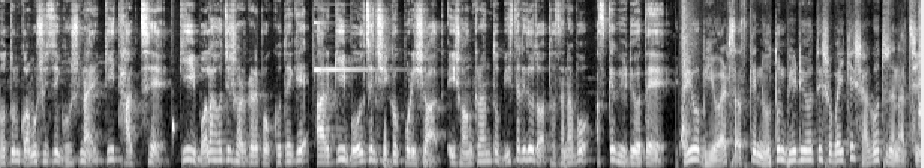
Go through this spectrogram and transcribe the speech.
নতুন কর্মসূচি ঘোষণায় কি থাকছে কি বলা হচ্ছে সরকারের পক্ষ থেকে আর কি বলছেন শিক্ষক পরিষদ এই সংক্রান্ত বিস্তারিত তথ্য জানাব আজকে ভিডিওতে। প্রিয় ভিউয়ার্স আজকে নতুন ভিডিওতে সবাইকে স্বাগত জানাচ্ছি।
